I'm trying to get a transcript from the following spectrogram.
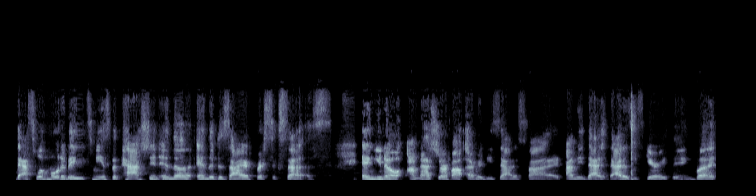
that's what motivates me is the passion and the and the desire for success. And you know i'm not sure if i'll ever be satisfied. I mean that that is a scary thing but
